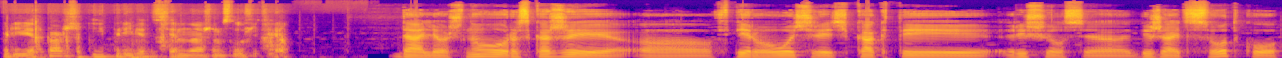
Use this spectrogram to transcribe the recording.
Привет, Паш, и привет всем нашим слушателям. Да, Лёш, ну расскажи э, в первую очередь, как ты решился бежать сотку,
